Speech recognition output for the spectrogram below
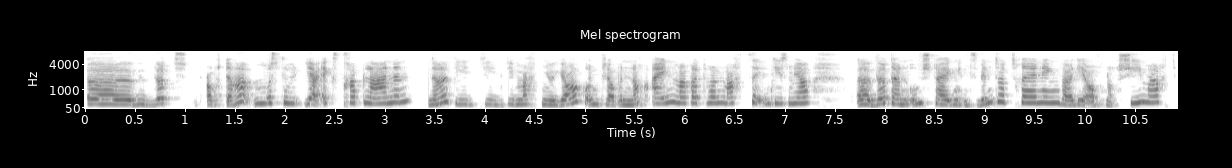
Äh, wird auch da musst du ja extra planen. Ne? Die, die, die macht New York und glaube noch einen Marathon macht sie in diesem Jahr. Äh, wird dann umsteigen ins Wintertraining, weil die auch noch Ski macht.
